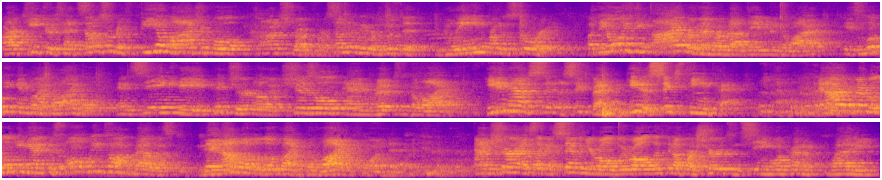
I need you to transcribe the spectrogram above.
our teachers had some sort of theological construct for something we were supposed to glean from the story. But the only thing I remember about David and Goliath is looking in my Bible and seeing a picture of a chiseled and ripped Goliath. He didn't have a six pack, he had a 16 pack. And I remember looking at it because all we talked about was, man, I want to look like Goliath one day. And I'm sure as like a seven year old, we were all lifting up our shirts and seeing what kind of flabby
